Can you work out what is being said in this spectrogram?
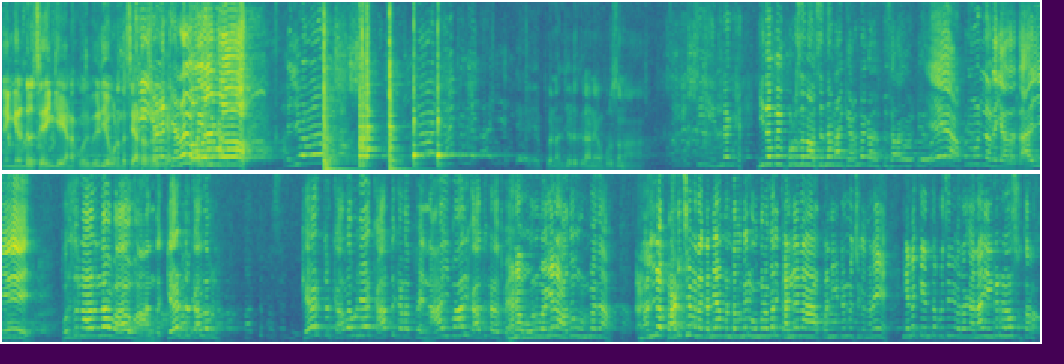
நீங்க ரெண்டும் செய்யுங்க. எனக்கு ஒரு வீடியோ கொடுங்க ஸ்டேட்டஸ் எனக்கு வைக்க. ஏய் பிணஞ்சு எடுக்கிறானே புருஷனா? இல்லைங்க. இதை போய் புருஷனா வச்சிருந்தா நான் கிறண்ட காலத்து சாக வேண்டியது. ஏ அப்படி ஒன்றும் நினைக்காத தாயி. புருஷனா இருந்தா வா அந்த கேட்டு கதவு கேட்டு கதவுலயே காத்து கிடப்பேன். நாய் மாதிரி காத்து கிடப்பேன். ஆனா ஒரு வகையில அதுவும் உண்மைதான். நல்லா படிச்சவனை கல்யாணம் பண்றது மாதிரி உங்களை மாதிரி கல்யாணம் பண்ணிக்கிட்டேன்னு வச்சுக்கோங்களேன் எனக்கு எந்த பிரச்சனையும் வராங்க நான் எங்கிட்ட வேணாலும் சுத்தலாம்.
